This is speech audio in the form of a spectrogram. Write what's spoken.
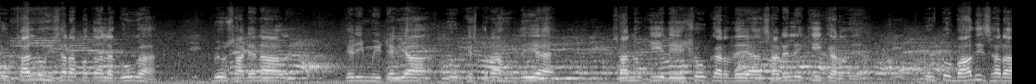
ਉਹ ਕੱਲ ਨੂੰ ਹੀ ਸਾਰਾ ਪਤਾ ਲੱਗੂਗਾ ਵੀ ਉਹ ਸਾਡੇ ਨਾਲ ਜਿਹੜੀ ਮੀਟਿੰਗ ਆ, ਉਹ ਕਿਸ ਤਰ੍ਹਾਂ ਹੁੰਦੀ ਹੈ, ਸਾਨੂੰ ਕੀ ਦੇਸ਼ ਉਹ ਕਰਦੇ ਆ, ਸਾਡੇ ਲਈ ਕੀ ਕਰਦੇ ਆ। ਉਸ ਤੋਂ ਬਾਅਦ ਹੀ ਸਾਰਾ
